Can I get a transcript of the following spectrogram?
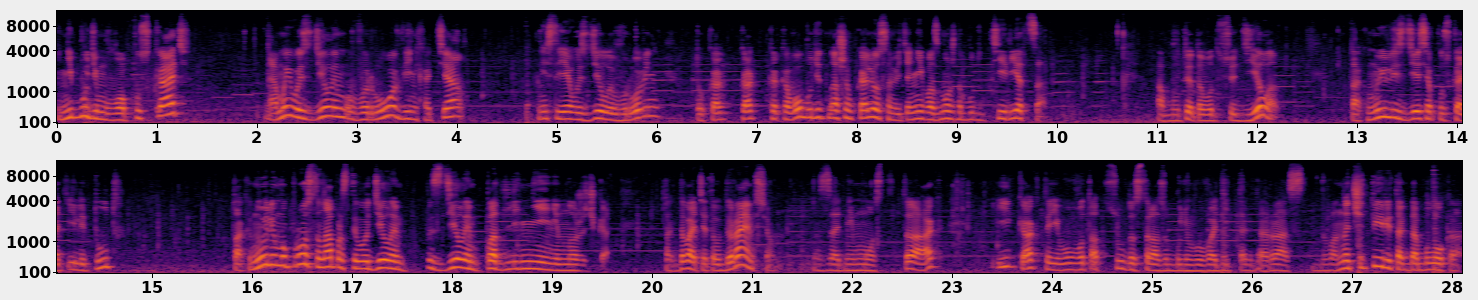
Не будем его опускать, а мы его сделаем вровень. Хотя, если я его сделаю вровень, то как, как, каково будет нашим колесам? Ведь они, возможно, будут тереться. А вот это вот все дело. Так, ну или здесь опускать, или тут. Так, ну или мы просто-напросто его делаем, сделаем подлиннее немножечко. Так, давайте это убираем все. Задний мост. Так. И как-то его вот отсюда сразу будем выводить тогда. Раз, два, на четыре тогда блока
